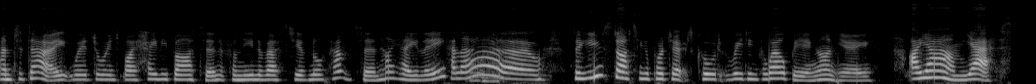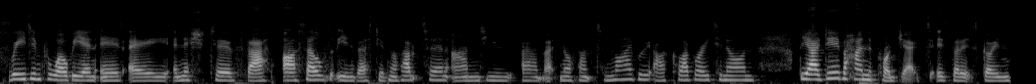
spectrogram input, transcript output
And today we're joined by Hayley Barton from the University of Northampton. Hi, Hayley. Hello. So, you're starting a project called Reading for Wellbeing, aren't you? I am, yes. Reading for Wellbeing is a initiative that ourselves at the University of Northampton and you um, at Northampton Library are collaborating on. The idea behind the project is that it's going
